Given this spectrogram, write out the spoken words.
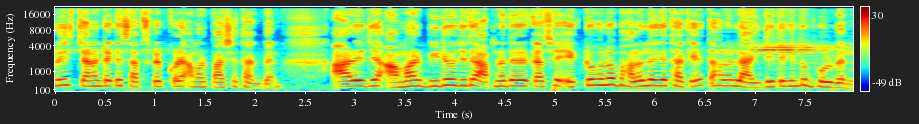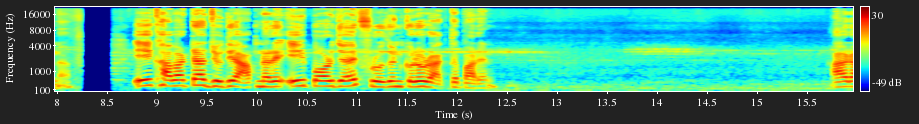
প্লিজ চ্যানেলটাকে সাবস্ক্রাইব করে আমার পাশে থাকবেন। আর এই যে আমার ভিডিও যদি আপনাদের কাছে একটু হলেও ভালো লেগে থাকে, তাহলে লাইক দিতে কিন্তু ভুলবেন না। এই খাবারটা যদি আপনারা এই পর্যায়ে ফ্রোজেন করেও রাখতে পারেন। আর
